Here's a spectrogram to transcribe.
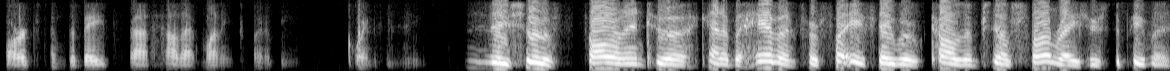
spark some debates about how that money's going to be going to be. They've sort of fallen into a kind of a heaven for if they were call themselves fundraisers, the people in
